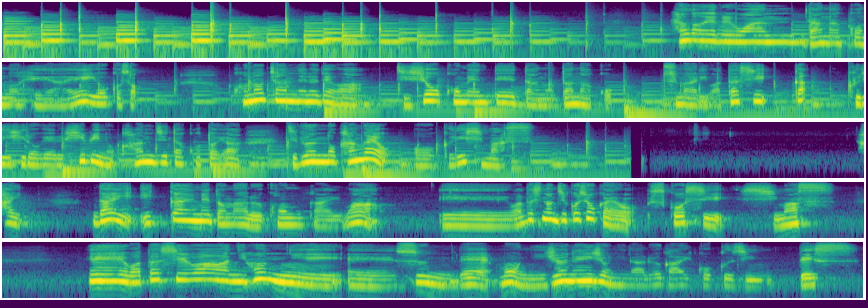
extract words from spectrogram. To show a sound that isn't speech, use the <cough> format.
Hello everyone! ダナコの部屋へようこそ。このチャンネルでは自称コメンテーターのダナコ、つまり私が繰り広げる日々の感じたことや自分の考えをお送りします。はい。第1回目となる今回は、えー、私の自己紹介を少しします。えー、私は日本に、えー、住んでもう20年以上になる外国人です。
